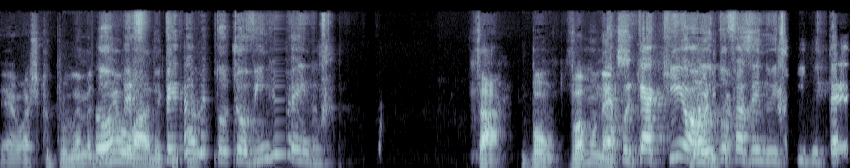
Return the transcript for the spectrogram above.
É, eu acho que o problema é do meu lado aqui. Estou tá? te ouvindo e vendo. Tá, bom, vamos é, nessa. É porque aqui, ó, Mônica... eu estou fazendo o speed test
